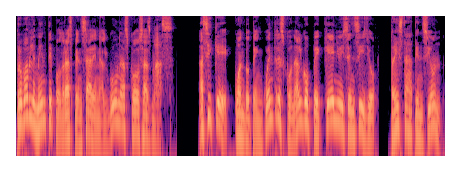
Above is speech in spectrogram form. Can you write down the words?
Probablemente podrás pensar en algunas cosas más. Así que, cuando te encuentres con algo pequeño y sencillo, presta atención.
